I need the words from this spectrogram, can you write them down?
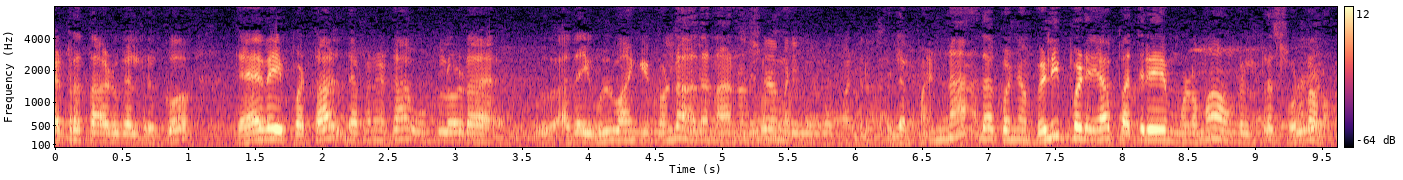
ஏற்றத்தாழ்வுகள் இருக்கோ தேவைப்பட்டால் டெஃபினட்டாக உங்களோட அதை உள்வாங்கிக் கொண்டு அதை நானும் சொல்லுவேன் இல்லை பண்ணால் அதை கொஞ்சம் வெளிப்படையாக பத்திரிகை மூலமாக அவங்கள்ட்ட சொல்லணும்.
